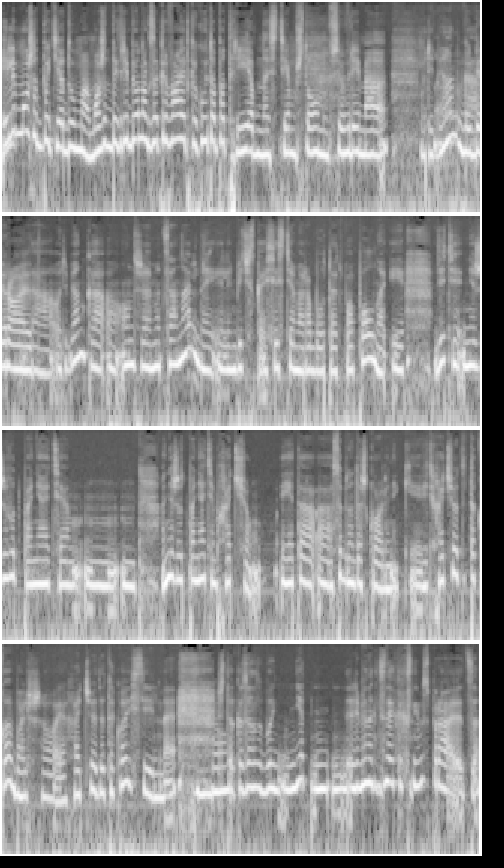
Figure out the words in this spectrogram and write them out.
или, может быть, я думаю, может быть, ребенок закрывает какую-то потребность тем, что он все время у ребенка, выбирает. Да, у ребенка э, он же эмоциональный, и лимбическая система работает по полной, и дети не живут понятием, они живут понятием «хочу». И это э, особенно дошкольники. Ведь «хочу» — это такое большое, «хочу» — это такое сильное, да. что, казалось бы, нет, ребенок не знает, как с ним справиться.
